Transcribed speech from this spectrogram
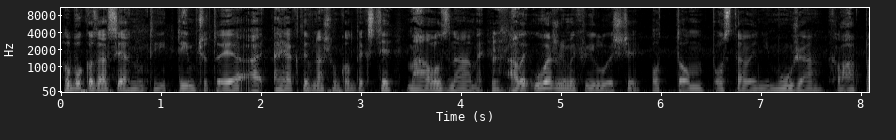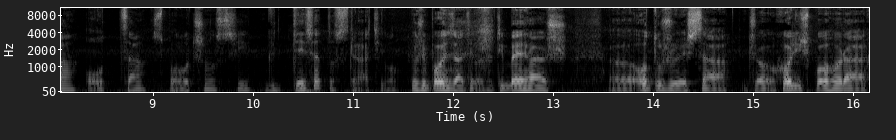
hlboko zasiahnutý tým, čo to je a aj ak to je v našom kontexte málo známe. Uh-huh. Ale uvažujme chvíľu ešte o tom postavení muža, chlapa, otca v spoločnosti, kde sa to strátilo? Takže poviem za teba, že ty beháš, e, otužuješ sa, čo, chodíš po horách,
